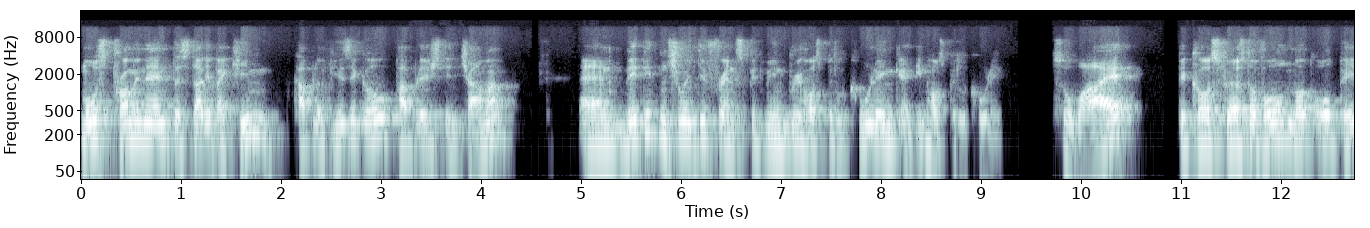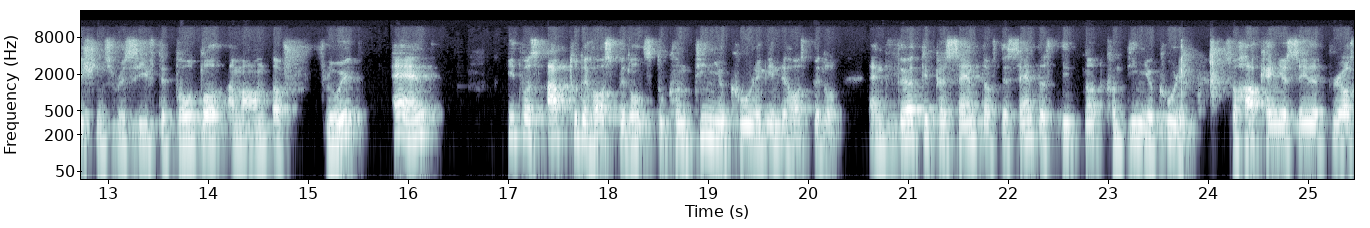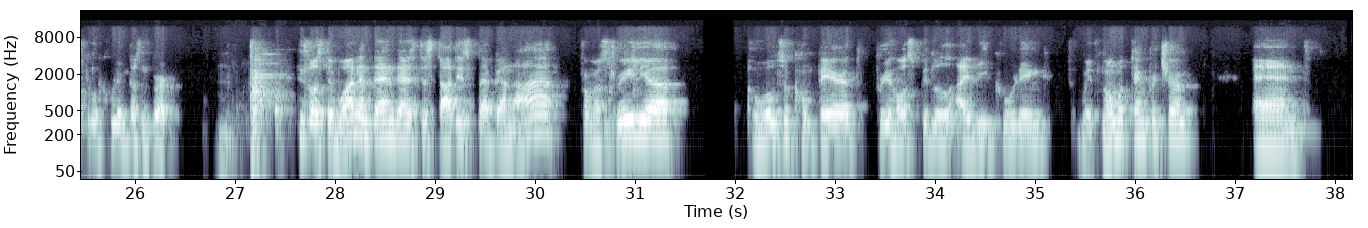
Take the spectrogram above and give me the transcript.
Most prominent the study by Kim a couple of years ago, published in JAMA, and they didn't show a difference between pre-hospital cooling and in-hospital cooling. So why? Because first of all, not all patients received the total amount of fluid, and it was up to the hospitals to continue cooling in the hospital. And 30% of the centers did not continue cooling. So how can you say that pre-hospital cooling doesn't work? Mm. This was the one. And then there's the studies by Bernard from Australia, who also compared pre-hospital IV cooling with normal temperature. And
